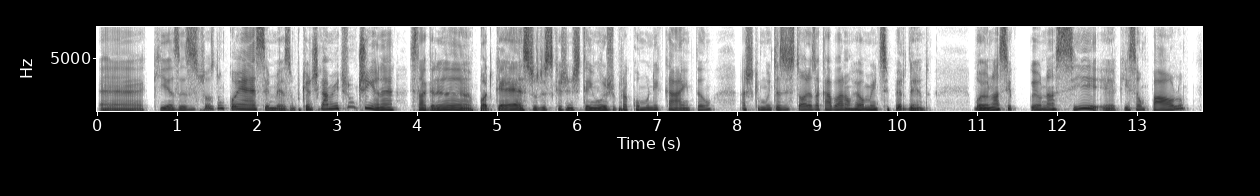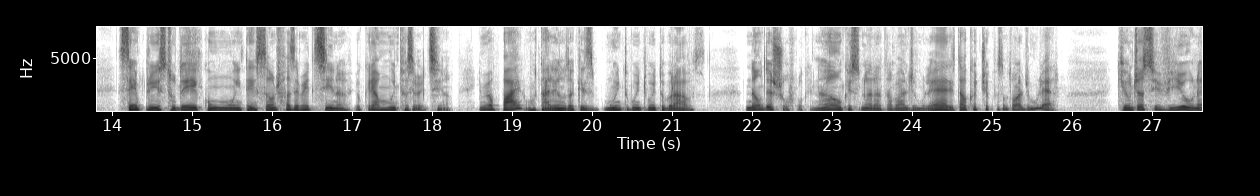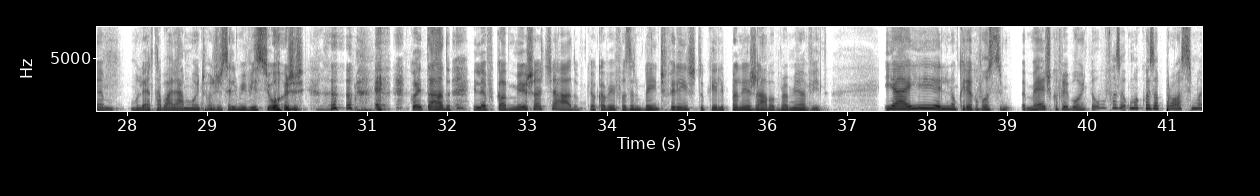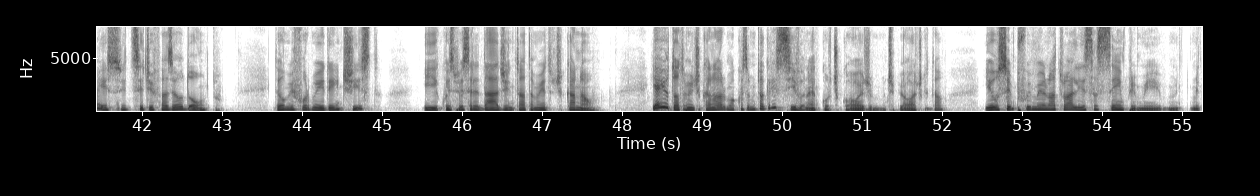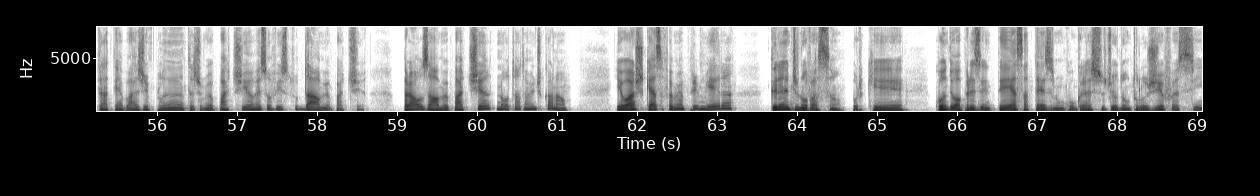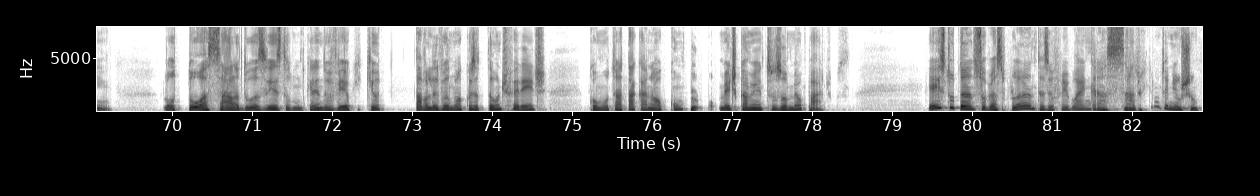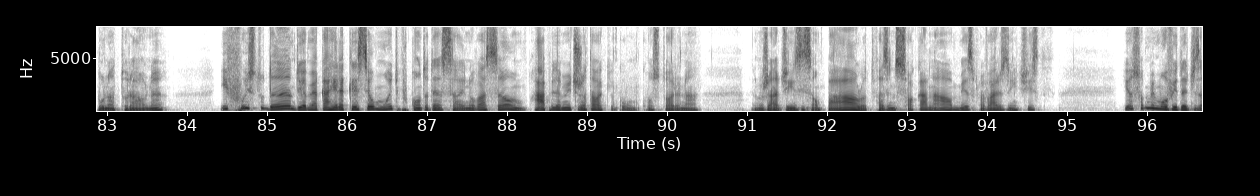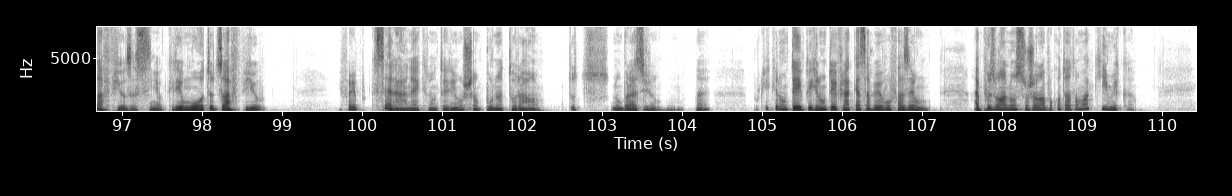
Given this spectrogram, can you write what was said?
é, que às vezes as pessoas não conhecem mesmo. Porque antigamente não tinha, né? Instagram, podcast, tudo isso que a gente tem hoje para comunicar. Então, acho que muitas histórias acabaram realmente se perdendo. Bom, eu nasci, eu nasci eh, aqui em São Paulo, sempre estudei com intenção de fazer medicina. Eu queria muito fazer medicina. E meu pai, um italiano daqueles muito, muito, muito bravos, não deixou. Falou que não, que isso não era trabalho de mulher e tal, que eu tinha que fazer um trabalho de mulher. Que onde já se viu, né, mulher trabalhar muito. Imagina se ele me visse hoje. É, coitado, ele ia ficar meio chateado, porque eu acabei fazendo bem diferente do que ele planejava para minha vida. E aí ele não queria que eu fosse médico. Eu falei, bom, então vou fazer alguma coisa próxima a isso. E decidi fazer odonto. Então eu me formei dentista e com especialidade em tratamento de canal. E aí o tratamento de canal era uma coisa muito agressiva, né? Corticoide, antibiótico e tal. E eu sempre fui meio naturalista, sempre me, me, tratei à base de plantas, de homeopatia. Eu resolvi estudar homeopatia para usar a homeopatia no tratamento de canal. E eu acho que essa foi a minha primeira grande inovação, porque quando eu apresentei essa tese num congresso de odontologia, foi assim, lotou a sala duas vezes, todo mundo querendo ver o que, que eu estava levando uma coisa tão diferente como tratar canal com medicamentos homeopáticos. E aí, estudando sobre as plantas, eu falei, ué, é engraçado, por que não tem nenhum shampoo natural, né? E fui estudando, e a minha carreira cresceu muito por conta dessa inovação. Rapidamente eu já estava aqui com um consultório na, no Jardins, em São Paulo, fazendo só canal mesmo para vários dentistas. E eu sou me movida a desafios, assim. Eu queria um outro desafio. E falei, por que será, né, que não tem nenhum shampoo natural no Brasil, né? Por que, que não tem? Por que, que não tem? Falei, ah, quer saber? Eu vou fazer um. Aí pus um anúncio no jornal para contratar uma química.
